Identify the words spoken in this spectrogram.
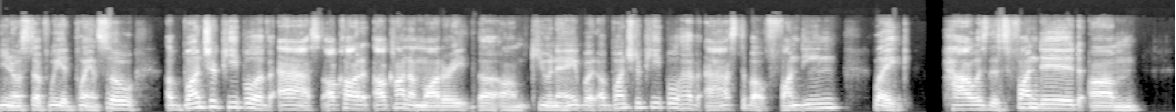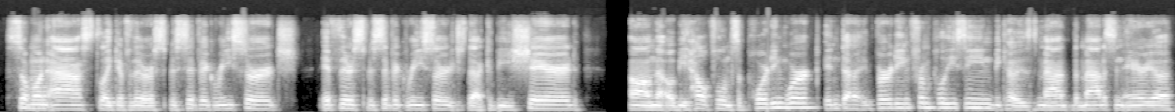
You know, stuff we had planned. So a bunch of people have asked, I'll call it, I'll kind of moderate the um Q and A, but a bunch of people have asked about funding, like how is this funded? Um, someone asked like if there are specific research, if there's specific research that could be shared. Um, that would be helpful in supporting work in diverting from policing because Mad the Madison area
